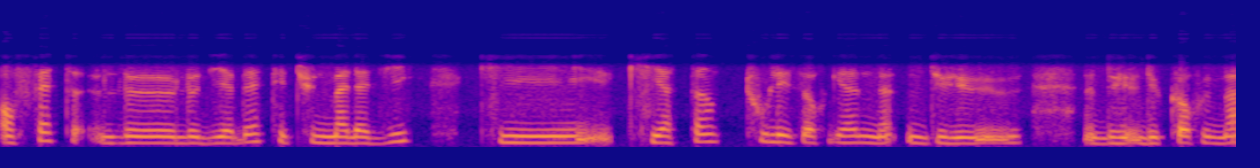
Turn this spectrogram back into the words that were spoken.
En fait, le, diabète est une maladie qui, atteint tous les organes du corps humain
